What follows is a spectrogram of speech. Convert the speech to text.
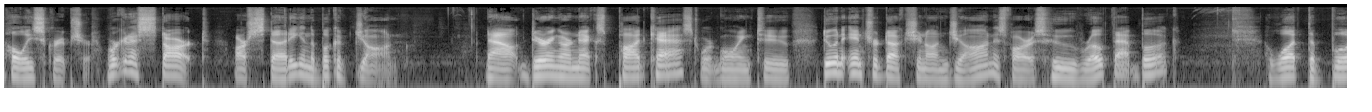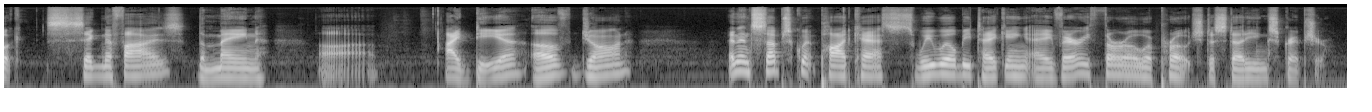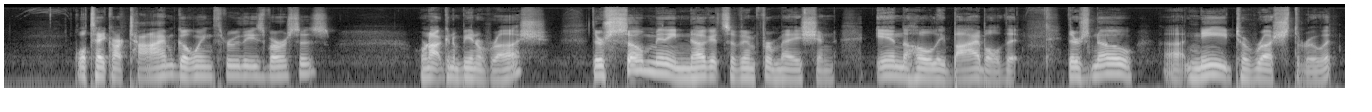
Holy Scripture. We're going to start our study in the book of John. Now, during our next podcast, we're going to do an introduction on John as far as who wrote that book, what the book signifies, the main uh, idea of John. And then, subsequent podcasts, we will be taking a very thorough approach to studying Scripture. We'll take our time going through these verses. We're not going to be in a rush. There's so many nuggets of information in the Holy Bible that there's no uh, need to rush through it.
